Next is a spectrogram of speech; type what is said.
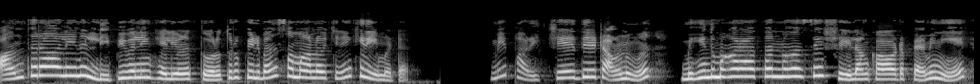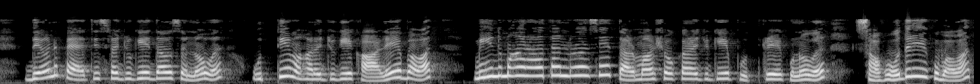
අන්තරාලීන ලිපිවලින් හෙළිවන තොරතුරු පිළිබඳ සමාලෝචනය කිරීමට. මේ පරිච්ඡේදයට අනුව මිහිඳු මහරහතන් වහන්සේ ශ්‍රී ලංකාවට පැමිණියේ දෙවන පෑතිස් රජුගේ දවස නොව උත්තේ මහරජුගේ කාලයේ බවත් මිහිඳු මහරහතන් වහන්සේ ධර්මාශෝක රජුගේ පුත්‍රයෙකු නොව සහෝදරයෙකු බවත්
